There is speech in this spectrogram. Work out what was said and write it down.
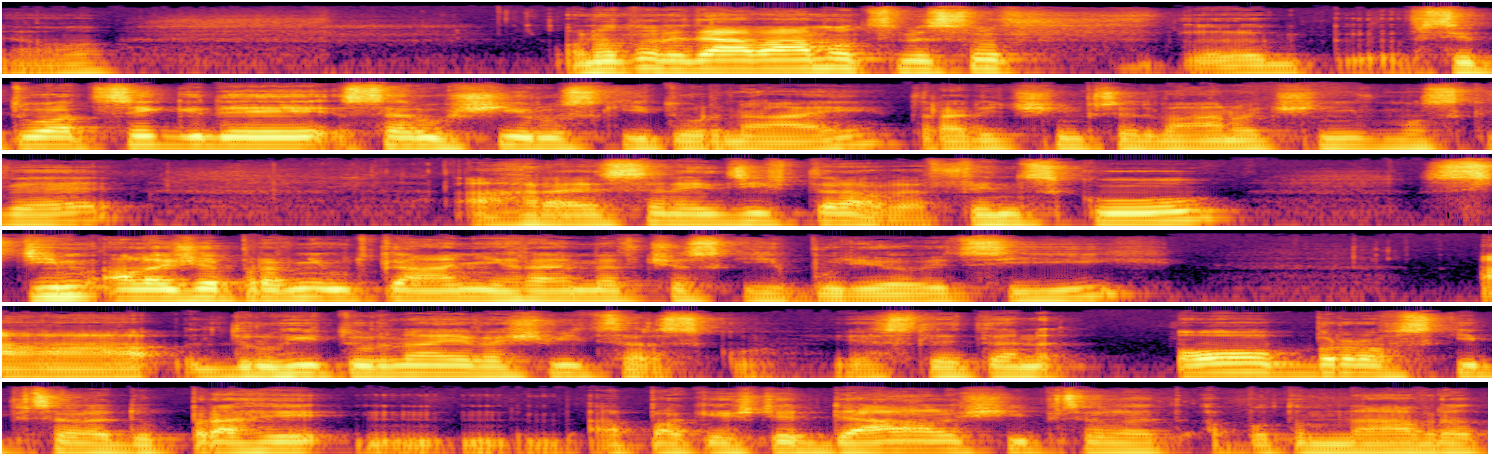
Jo? Ono to nedává moc smysl v, v situaci, kdy se ruší ruský turnaj, tradiční předvánoční v Moskvě, a hraje se nejdřív teda ve Finsku, s tím ale, že první utkání hrajeme v Českých Budějovicích a druhý turnaj je ve Švýcarsku. Jestli ten obrovský přelet do Prahy a pak ještě další přelet a potom návrat,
